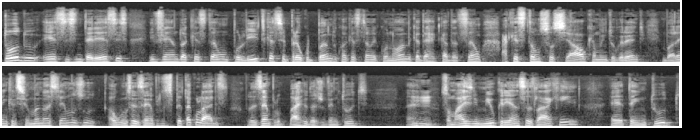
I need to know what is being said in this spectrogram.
todos esses interesses e vendo a questão política, se preocupando com a questão econômica da arrecadação, a questão social, que é muito grande. Embora em Criciúma nós temos alguns exemplos espetaculares. Por exemplo, o bairro da Juventude. Né? Uhum. São mais de mil crianças lá que é, têm tudo.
